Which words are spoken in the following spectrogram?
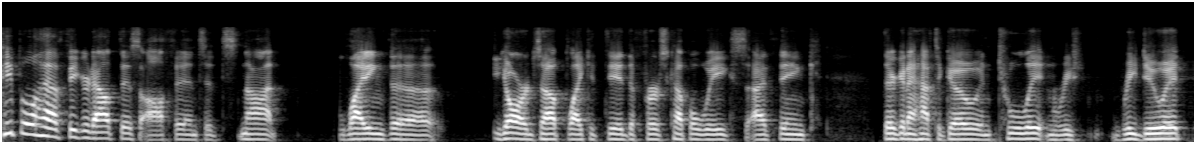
people have figured out this offense. It's not lighting the yards up like it did the first couple weeks. I think they're going to have to go and tool it and re- redo it.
